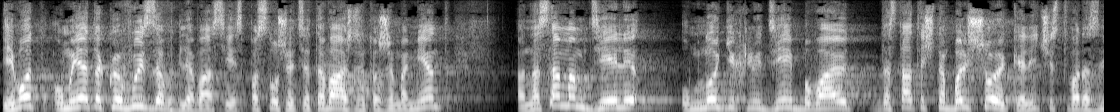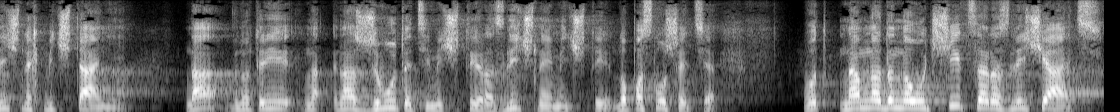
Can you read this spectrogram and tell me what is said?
И вот у меня такой вызов для вас есть. Послушайте, это важный тоже момент. На самом деле у многих людей бывают достаточно большое количество различных мечтаний. Да? Внутри нас живут эти мечты, различные мечты. Но послушайте, вот нам надо научиться различать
